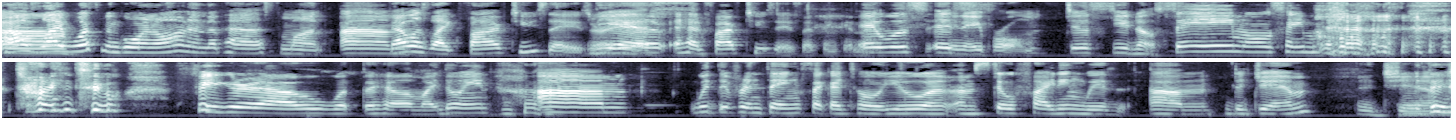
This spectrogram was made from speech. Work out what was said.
how's uh, life? What's been going on in the past month? Um, That was like five Tuesdays, right? Yes. It had five Tuesdays, I think, in, it was it's in April. just you know same old same old trying to figure out what the hell am i doing um with different things like i told you i'm still fighting with um the gym the gym.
